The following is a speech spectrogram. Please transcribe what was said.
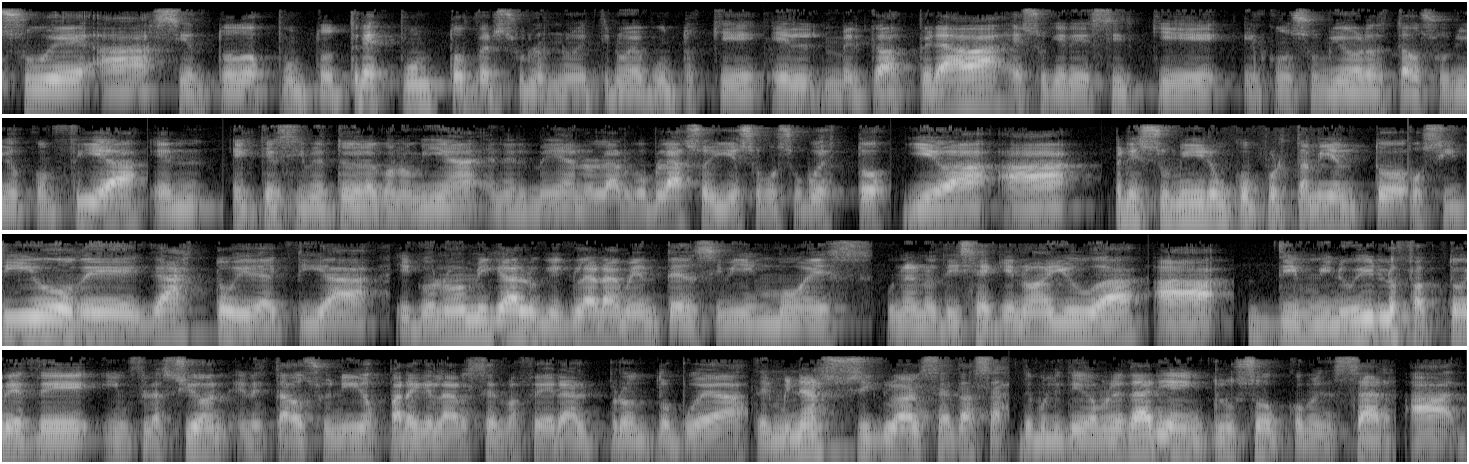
Sube a 102.3 puntos versus los 99 puntos que el mercado esperaba. Eso quiere decir que el consumidor de Estados Unidos confía en el crecimiento de la economía en el mediano largo plazo y eso por supuesto lleva a presumir un comportamiento positivo de gasto y de actividad económica, lo que claramente en sí mismo es una noticia que no ayuda a disminuir los factores de inflación en Estados Unidos para que la Reserva Federal pronto pueda terminar su ciclo de alza de tasas de política monetaria e incluso comenzar a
